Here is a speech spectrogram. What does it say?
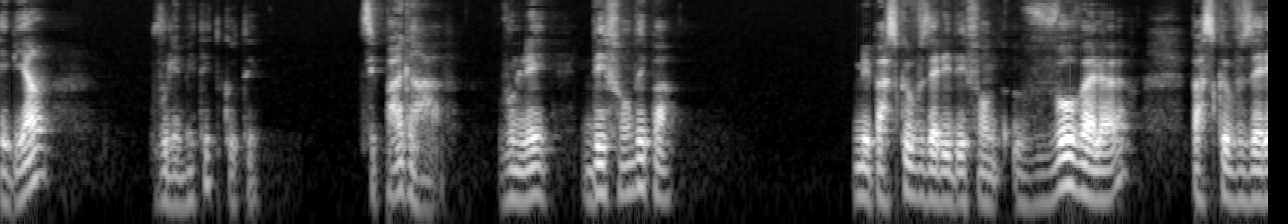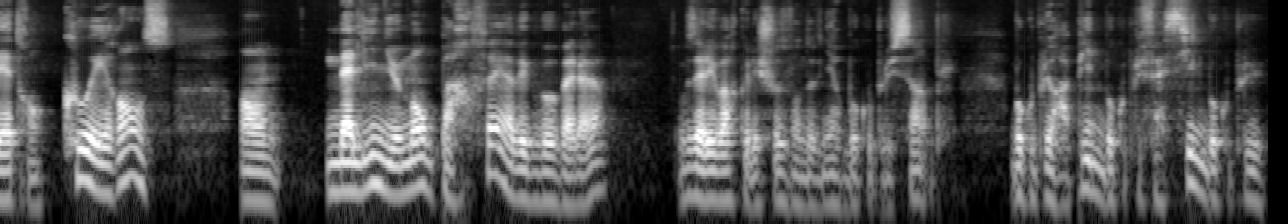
eh bien, vous les mettez de côté. C'est pas grave. Vous ne les défendez pas. Mais parce que vous allez défendre vos valeurs, parce que vous allez être en cohérence, en alignement parfait avec vos valeurs, vous allez voir que les choses vont devenir beaucoup plus simples, beaucoup plus rapides, beaucoup plus faciles, beaucoup plus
